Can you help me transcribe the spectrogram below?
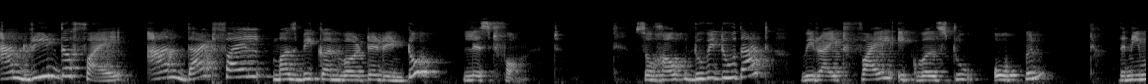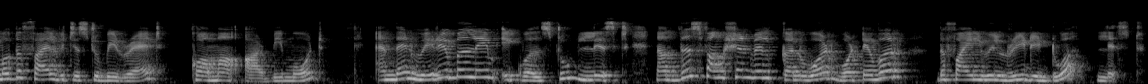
and read the file and that file must be converted into list format. So how do we do that? We write file equals to open, the name of the file which is to be read, comma RB mode and then variable name equals to list. Now this function will convert whatever the file will read into a list.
